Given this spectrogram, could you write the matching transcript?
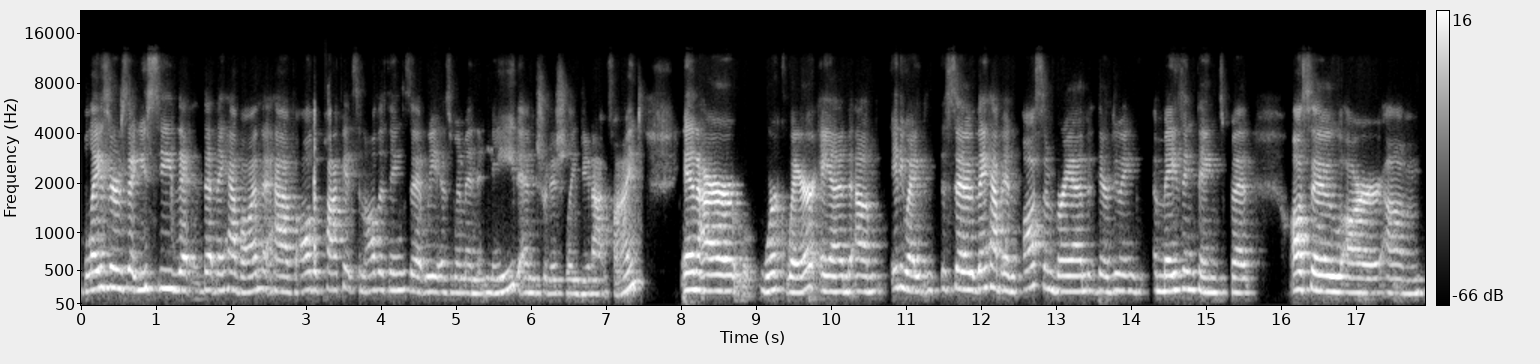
blazers that you see that that they have on that have all the pockets and all the things that we as women need and traditionally do not find in our workwear. And um, anyway, so they have an awesome brand. They're doing amazing things, but also are um,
